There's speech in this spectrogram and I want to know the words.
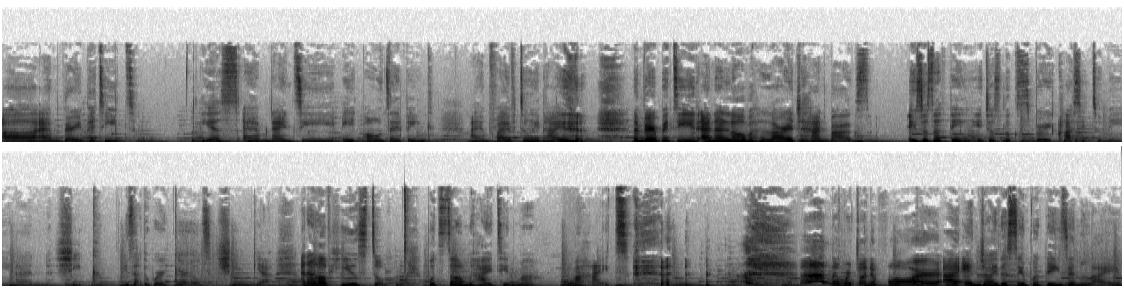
uh, I'm very petite. Yes, I am 98 pounds, I think. I am 5'2 in height. I'm very petite and I love large handbags. It's just a thing, it just looks very classy to me and chic. Is that the word, girls? Chic, yeah. And I love heels too. Put some height in my my height. number 24. I enjoy the simple things in life.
